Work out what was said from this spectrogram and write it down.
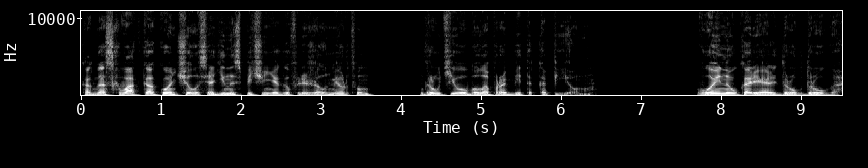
Когда схватка окончилась, один из печенегов лежал мертвым, грудь его была пробита копьем. Воины укоряли друг друга.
